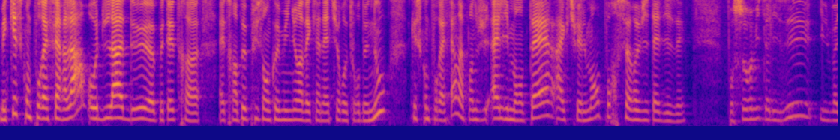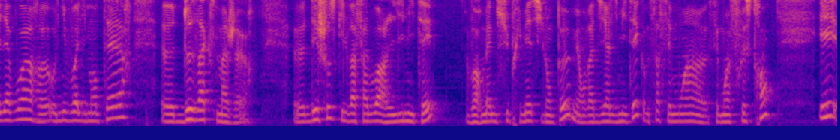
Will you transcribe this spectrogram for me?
Mais qu'est-ce qu'on pourrait faire là, au-delà de peut-être être un peu plus en communion avec la nature autour de nous Qu'est-ce qu'on pourrait faire d'un point de vue alimentaire actuellement pour se revitaliser? Pour se revitaliser, il va y avoir euh, au niveau alimentaire euh, deux axes majeurs. Euh, des choses qu'il va falloir limiter, voire même supprimer si l'on peut, mais on va dire limiter, comme ça c'est moins, frustrant et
